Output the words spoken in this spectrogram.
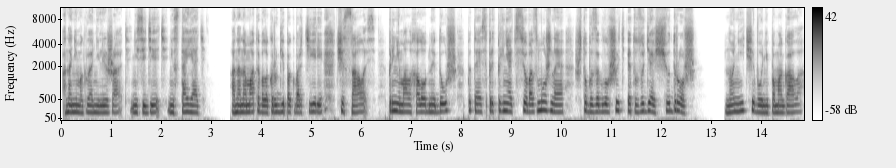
Она не могла ни лежать, ни сидеть, ни стоять. Она наматывала круги по квартире, чесалась, принимала холодный душ, пытаясь предпринять все возможное, чтобы заглушить эту зудящую дрожь. Но ничего не помогало.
